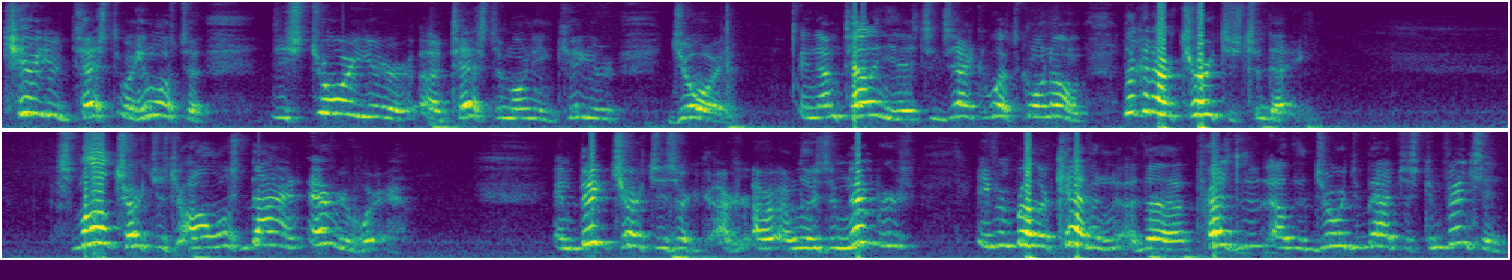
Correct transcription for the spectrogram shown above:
kill your testimony. He wants to destroy your uh, testimony and kill your joy. And I'm telling you, it's exactly what's going on. Look at our churches today. Small churches are almost dying everywhere. And big churches are, are, are losing members. Even Brother Kevin, the president of the Georgia Baptist Convention,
